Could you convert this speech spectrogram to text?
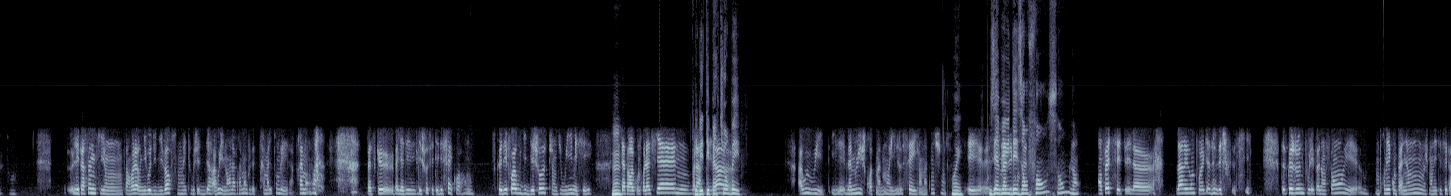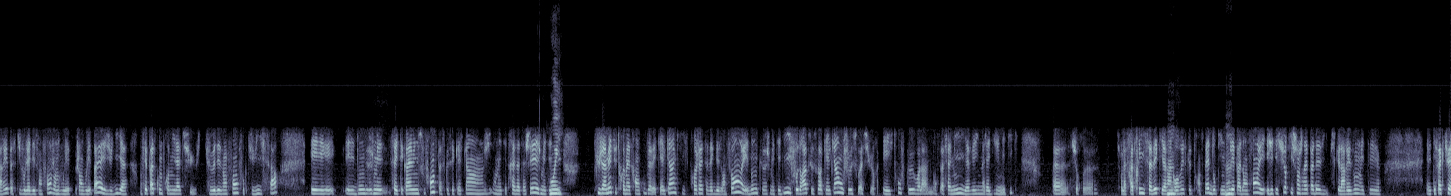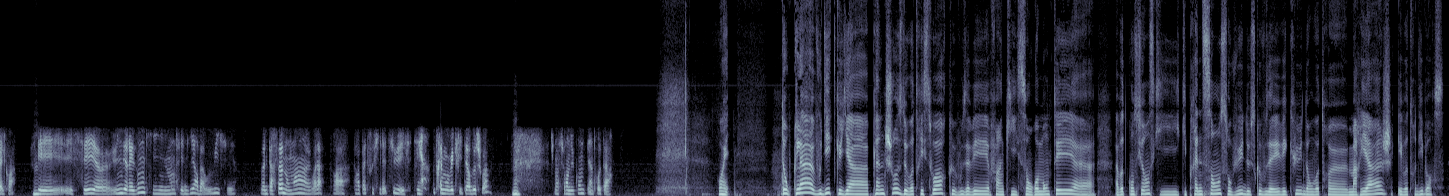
les personnes qui ont, enfin voilà, au niveau du divorce, ont été obligées de dire ah oui, non là vraiment vous êtes très mal tombé, là, vraiment, parce que bah, il y a des, des choses, c'était des faits quoi que des fois, vous dites des choses, puis on dit oui, mais c'est hmm. ta parole contre la sienne. Ou, voilà. Il était perturbé. ah oui, oui. Il est, même lui, je crois que maintenant, il le sait, il en a conscience. Oui. Et, vous avez eu des enfants ensemble? Non. En fait, c'était la, la raison pour laquelle je l'ai choisi parce que je ne voulais pas d'enfants et euh, mon premier compagnon, je m'en étais séparée parce qu'il voulait des enfants, j'en voulais, j'en voulais pas et je lui dis, on fait pas de compromis là-dessus. Si tu veux des enfants, faut que tu vives ça. Et, et donc, je ça a été quand même une souffrance parce que c'est quelqu'un, on était très attachés et je m'étais dit, plus jamais tu te remettras en couple avec quelqu'un qui se projette avec des enfants. Et donc, je m'étais dit, il faudra que ce soit quelqu'un où je sois sûre. Et il se trouve que, voilà, dans sa famille, il y avait une maladie génétique euh, sur euh, sur la fratrie, il savait qu'il avait un mm. gros risque de transmettre, donc il ne mm. voulait pas d'enfant et, j'étais sûre qu'il changerait pas d'avis puisque la raison était elle était factuelle quoi. Mm. Et, c'est euh, une des raisons qui m'ont fait me dire bah oui oui c'est bonne personne au moins euh, voilà t'auras pas de souci là-dessus et c'était un très mauvais critère de choix. Je m'en suis rendu compte bien trop tard. Oui. Donc là, vous dites qu'il y a plein de choses de votre histoire que vous avez, enfin, qui sont remontées à, votre conscience, qui, prennent sens au vu de ce que vous avez vécu dans votre mariage et votre divorce.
